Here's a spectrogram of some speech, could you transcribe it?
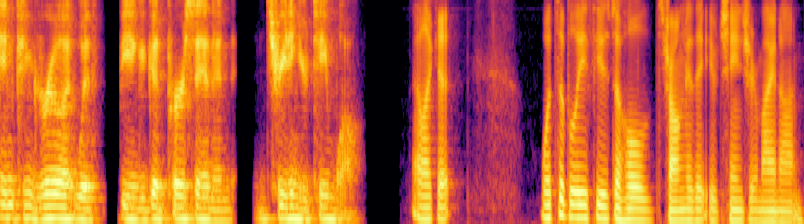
incongruent with being a good person and treating your team well. I like it. What's a belief you used to hold strongly that you've changed your mind on?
